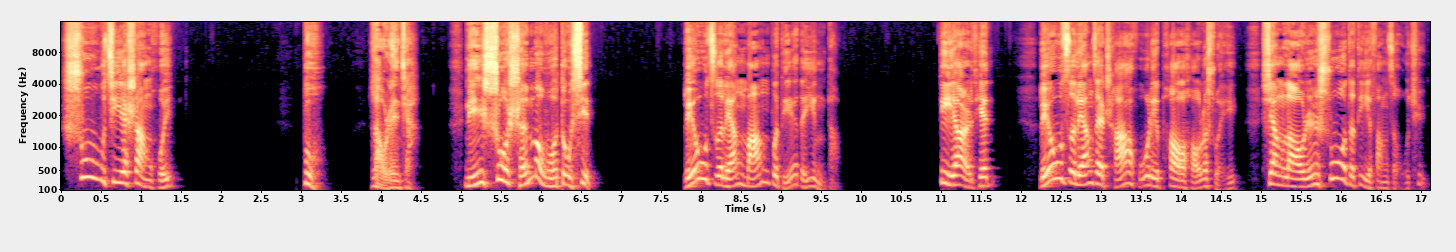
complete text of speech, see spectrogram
书接上回，不，老人家，您说什么我都信。刘子良忙不迭的应道。第二天，刘子良在茶壶里泡好了水。向老人说的地方走去，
